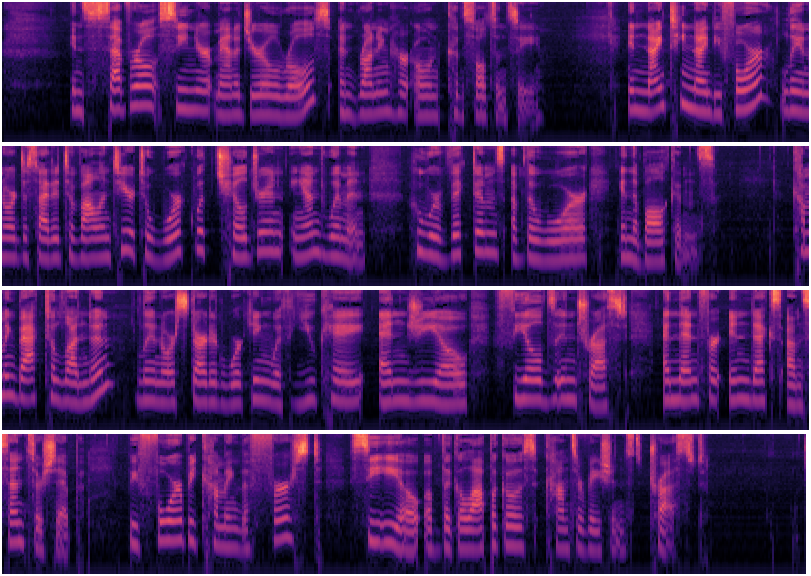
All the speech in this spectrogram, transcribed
in several senior managerial roles and running her own consultancy. In 1994, Leonore decided to volunteer to work with children and women who were victims of the war in the Balkans. Coming back to London, Leonore started working with UK NGO Fields in Trust and then for Index on Censorship before becoming the first CEO of the Galapagos Conservation Trust.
